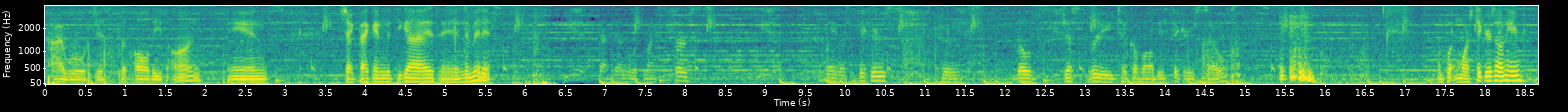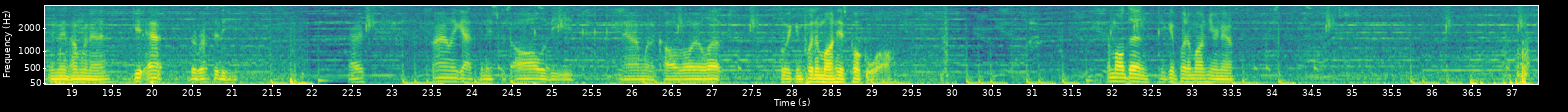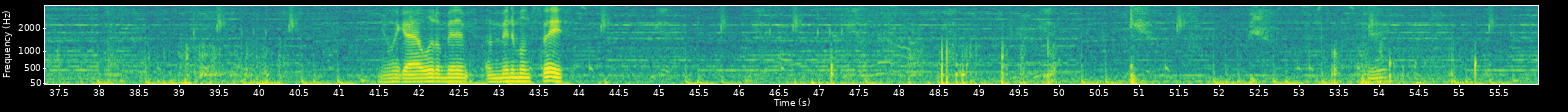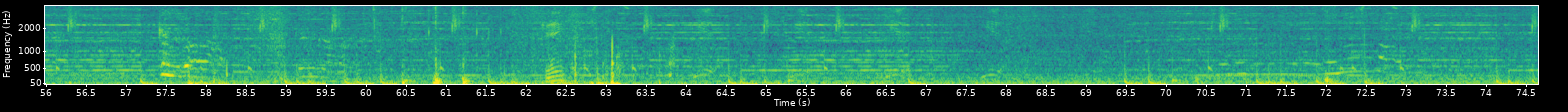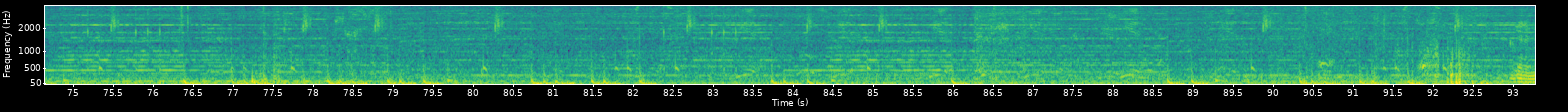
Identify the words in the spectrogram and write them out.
I will just put all these on and check back in with you guys in a minute. Got done with my first wave of stickers because those just three took up all these stickers. So I'm putting more stickers on here and then I'm gonna get at the rest of these. Guys, finally got finished with all of these. Now I'm gonna call Royal up so we can put him on his poke wall. I'm all done. You can put him on here now. You only got a little bit of minimum space. Okay.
